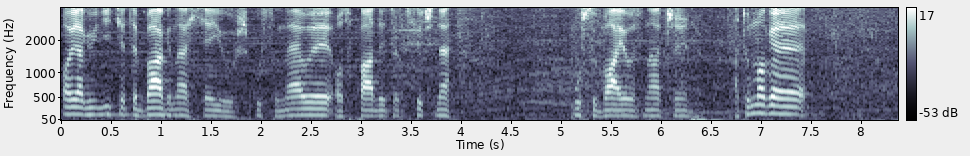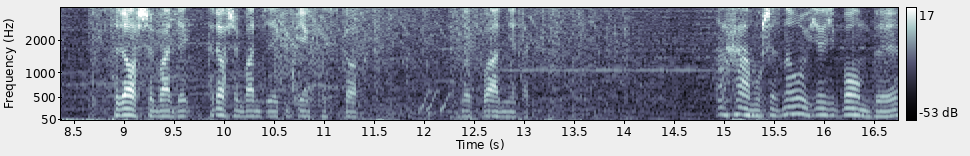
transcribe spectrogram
O, jak widzicie, te bagna się już usunęły, odpady toksyczne usuwają, znaczy. A tu mogę... Proszę bardzo, proszę bardzo, jaki piękny skok. Dokładnie tak. Aha, muszę znowu wziąć bomby,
